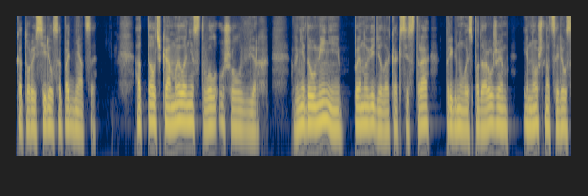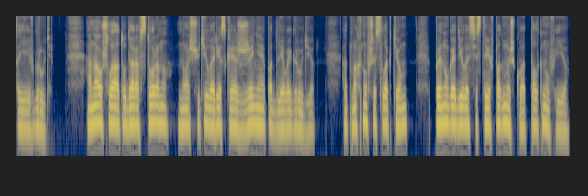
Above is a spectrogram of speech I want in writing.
который силился подняться. От толчка Мелани ствол ушел вверх. В недоумении Пен увидела, как сестра пригнулась под оружием, и нож нацелился ей в грудь. Она ушла от удара в сторону, но ощутила резкое жжение под левой грудью. Отмахнувшись локтем, Пен угодила сестре в подмышку, оттолкнув ее.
